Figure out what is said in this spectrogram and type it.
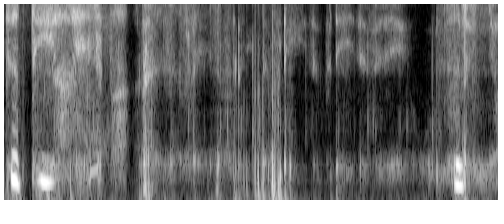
드디어 에스파 오늘은요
